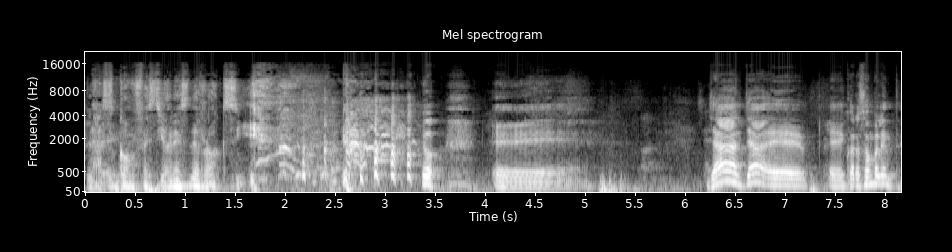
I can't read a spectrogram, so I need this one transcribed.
Las confesiones de Roxy. Eh, ya, ya, eh, eh, Corazón Valiente.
